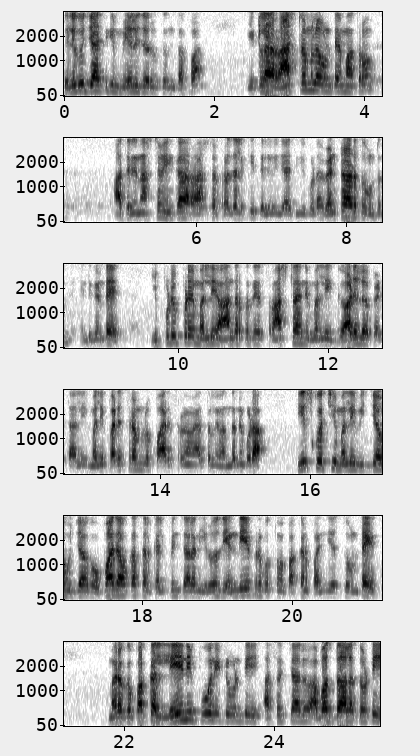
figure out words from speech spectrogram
తెలుగు జాతికి మేలు జరుగుతుంది తప్ప ఇట్లా రాష్ట్రంలో ఉంటే మాత్రం అతని నష్టం ఇంకా రాష్ట్ర ప్రజలకి తెలుగు జాతికి కూడా వెంటాడుతూ ఉంటుంది. ఎందుకంటే ఇప్పుడిప్పుడే మళ్ళీ ఆంధ్రప్రదేశ్ రాష్ట్రాన్ని మళ్ళీ గాడిలో పెట్టాలి మళ్ళీ పరిశ్రమలు పారిశ్రామికవేత్తలను అందరినీ కూడా తీసుకొచ్చి మళ్ళీ విద్యా ఉద్యోగ ఉపాధి అవకాశాలు కల్పించాలని ఈరోజు ఎన్డీఏ ప్రభుత్వం పక్కన పనిచేస్తూ ఉంటే మరొక పక్క లేనిపోనిటువంటి అసత్యాలు అబద్ధాలతోటి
